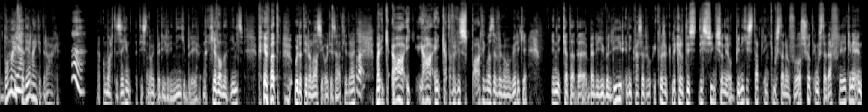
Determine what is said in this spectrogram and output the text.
De bomma heeft Ja. het heel lang gedragen. Ah, Ja, om maar te zeggen, het is nooit bij die vriendin gebleven. En dat geeft dan een hint wat, hoe dat die relatie ooit is uitgedraaid. Voilà. Maar ik, ja, ik, ja, en ik had ervoor gespaard, ik was ervoor gaan werken. En ik had dat eh, bij de juwelier en ik was, er, ik was ook lekker dysfunctioneel binnengestapt. En ik moest dan een voorschot, ik moest dat afrekenen. En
